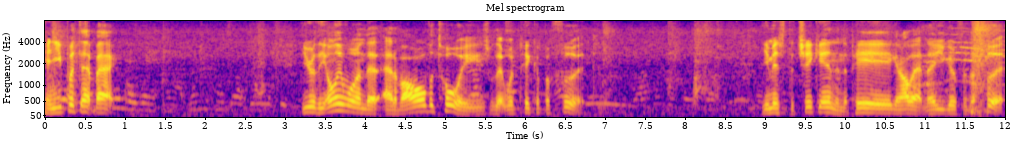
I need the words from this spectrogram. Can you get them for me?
Can you put that back? You're the only one that, out of all the toys, that would pick up a foot. You missed the chicken and the pig and all that. Now you go for the foot.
